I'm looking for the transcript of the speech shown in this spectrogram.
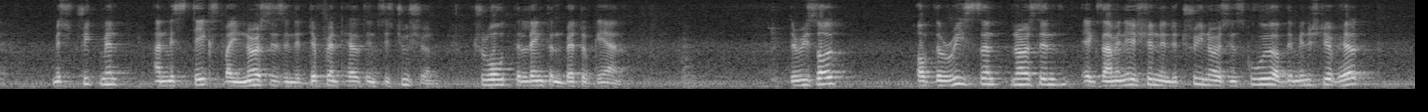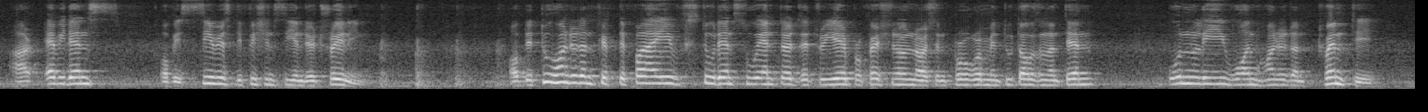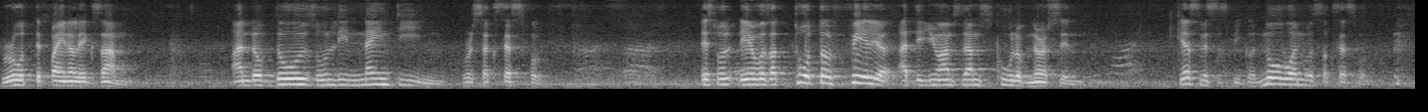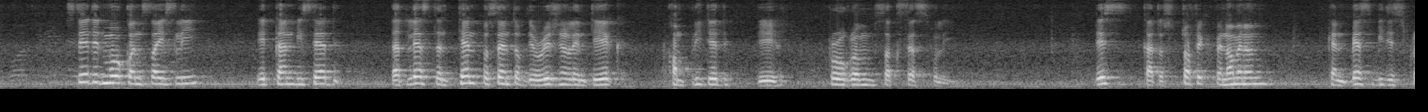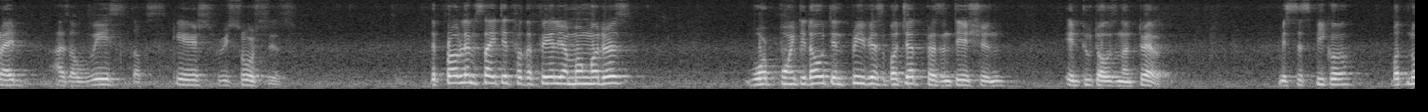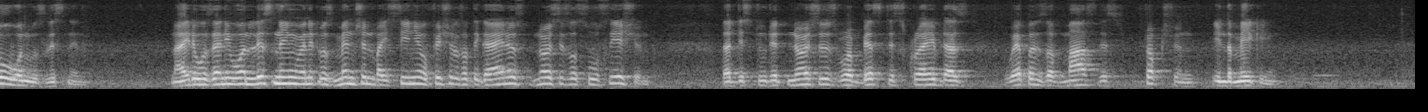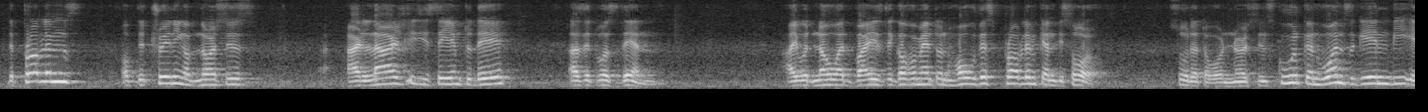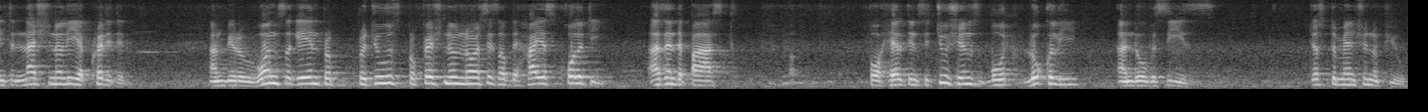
mistreatment, and mistakes by nurses in the different health institutions throughout the length and breadth of Guyana. The result of the recent nursing examination in the three nursing schools of the Ministry of Health are evidence of a serious deficiency in their training. Of the 255 students who entered the three-year professional nursing program in 2010, only 120 wrote the final exam. And of those, only 19 were successful. Was, there was a total failure at the New Amsterdam School of Nursing. Yes, Mr. Speaker, no one was successful. Stated more concisely, it can be said that less than 10% of the original intake completed the program successfully. This catastrophic phenomenon can best be described as a waste of scarce resources. The problems cited for the failure, among others, were pointed out in previous budget presentation in 2012. Mr. Speaker, but no one was listening. Neither was anyone listening when it was mentioned by senior officials of the Guyana Nurses Association that the student nurses were best described as weapons of mass destruction in the making. The problems of the training of nurses are largely the same today as it was then. I would now advise the government on how this problem can be solved so that our nursing school can once again be internationally accredited and we will once again pro produce professional nurses of the highest quality as in the past for health institutions both locally and overseas. Just to mention a few.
